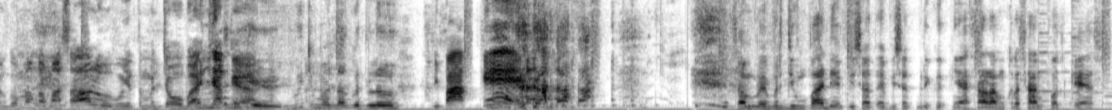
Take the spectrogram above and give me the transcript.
gue mah nggak masalah lu punya temen cowok banyak ya Iya, gue cuma takut lu. dipakai Sampai berjumpa di episode-episode berikutnya. Salam keresahan podcast.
